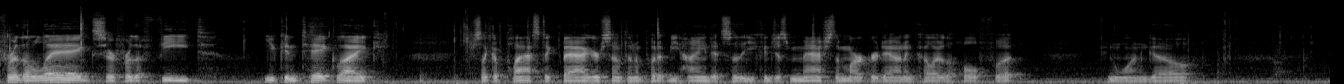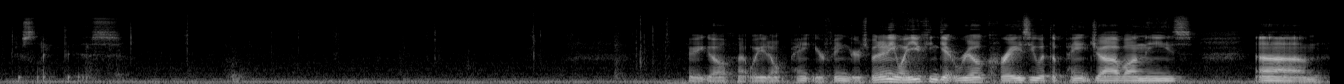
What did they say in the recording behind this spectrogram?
for the legs or for the feet you can take like like a plastic bag or something and put it behind it so that you can just mash the marker down and color the whole foot in one go. Just like this. There you go. That way you don't paint your fingers. But anyway, you can get real crazy with the paint job on these. Um,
